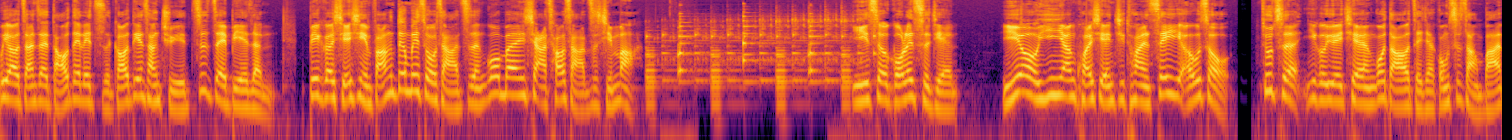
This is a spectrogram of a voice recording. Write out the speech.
不要站在道德的制高点上去指责别人。别个谢杏芳都没说啥子，我们瞎操啥子心嘛？”一首歌的时间。亦有营养快线集团 CEO 说：“主持，一个月前我到这家公司上班，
